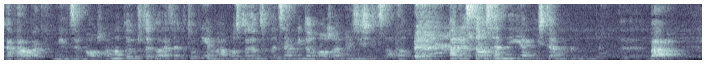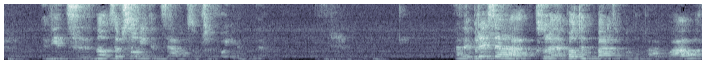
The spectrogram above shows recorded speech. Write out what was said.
kawałek między morza, no to już tego efektu nie ma, bo stojąc plecami do morza widzi się co? No, parę sosen i jakiś tam y, bar. Więc no, zepsuli ten zamysł przedwojenny. Ale Bryza, która potem bardzo podupadła,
